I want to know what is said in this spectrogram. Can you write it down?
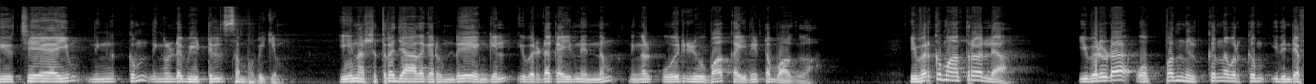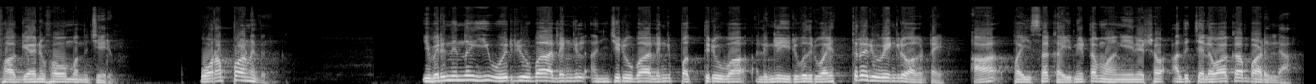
തീർച്ചയായും നിങ്ങൾക്കും നിങ്ങളുടെ വീട്ടിൽ സംഭവിക്കും. ഈ നക്ഷത്ര ജാതകരുണ്ട് എങ്കിൽ ഇവരുടെ കയ്യിൽ നിന്നും നിങ്ങൾ ഒരു രൂപ കൈനീട്ടം വാങ്ങുക. ഇവർക്ക് മാത്രമല്ല ഇവരുടെ ഒപ്പം നിൽക്കുന്നവർക്കും ഇതിന്റെ ഭാഗ്യാനുഭവം വന്നു ചേരും. ഉറപ്പാണിത്. ഇവരിൽ നിന്ന് ഈ ഒരു രൂപ അല്ലെങ്കിൽ അഞ്ച് രൂപ അല്ലെങ്കിൽ പത്ത് രൂപ അല്ലെങ്കിൽ ഇരുപത് രൂപ എത്ര രൂപയെങ്കിലും ആകട്ടെ ആ പൈസ കൈനീട്ടം വാങ്ങിയതിന് ശേഷം അത് ചിലവാക്കാൻ പാടില്ല.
